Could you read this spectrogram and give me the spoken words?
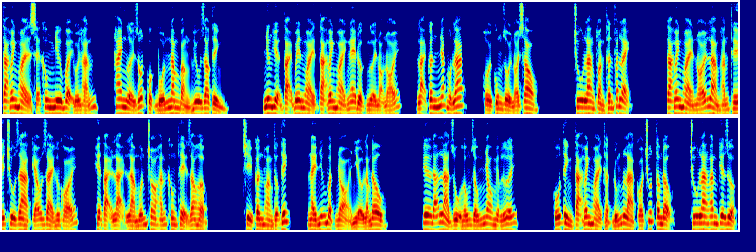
tạ hoanh hoài sẽ không như vậy đối hắn, hai người rốt cuộc 4 năm bằng hưu giao tình. Nhưng hiện tại bên ngoài tạ hoanh hoài nghe được người nọ nói, lại cân nhắc một lát, hồi cung rồi nói sau. Chu lang toàn thân phát lệnh. Tạ hoanh hoài nói làm hắn thế chu ra kéo dài hương khói, hiện tại lại là muốn cho hắn không thể giao hợp. Chỉ cần hoàng thượng thích, này những vật nhỏ nhiều lắm đâu. Kia đã là dụ hống giống nhau miệng lưỡi. Cố tình tạ hoanh hoài thật đúng là có chút tâm động, chu lang ăn kia dược,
